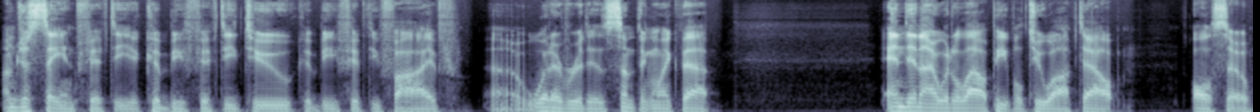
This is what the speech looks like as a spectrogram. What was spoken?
I'm just saying 50. It could be 52, could be 55, uh, whatever it is, something like that. And then I would allow people to opt out also,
